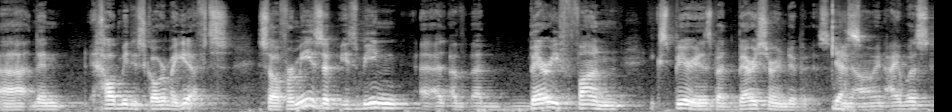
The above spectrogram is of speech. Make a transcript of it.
uh, then helped me discover my gifts. So for me it's, a, it's been a, a, a very fun experience but very serendipitous yes. you know? And i was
